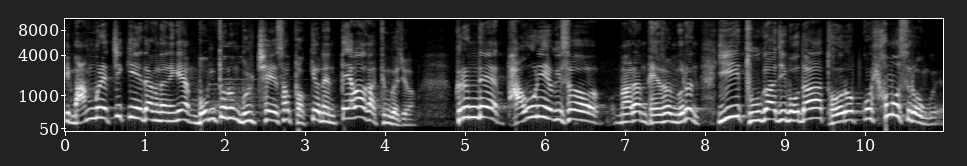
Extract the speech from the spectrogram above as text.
이 만물의 찢기에 해당되는 게 몸 또는 물체에서 벗겨낸 때와 같은 거죠. 그런데 바울이 여기서 말한 배설물은 이 두 가지보다 더럽고 혐오스러운 거예요.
